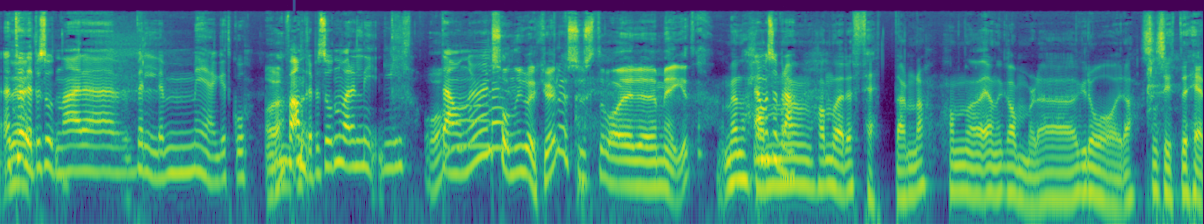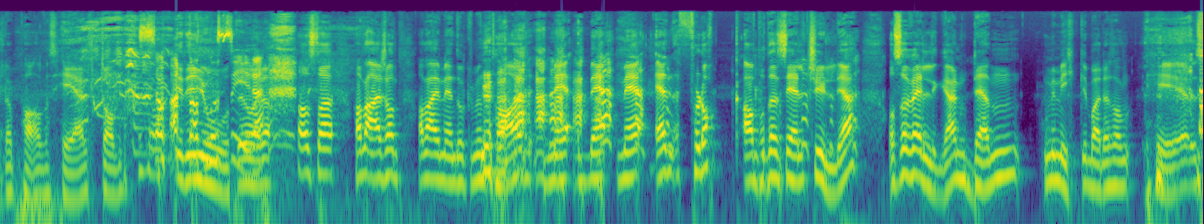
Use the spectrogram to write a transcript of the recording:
det... tredje episoden er uh, veldig meget god. Oh, ja. For andre episoden var en li litt oh, downer, eller? Sånn i går kveld. Jeg syns det var eh, meget. Men han, men eh, han derre fetteren, da. Han ene gamle gråhåra som sitter helt opphav, helt sånn idiot i håret. Altså, han er sånn Han er med i en dokumentar med, med, med en flokk av potensielt skyldige, og så velger han den mimikken bare sånn helt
